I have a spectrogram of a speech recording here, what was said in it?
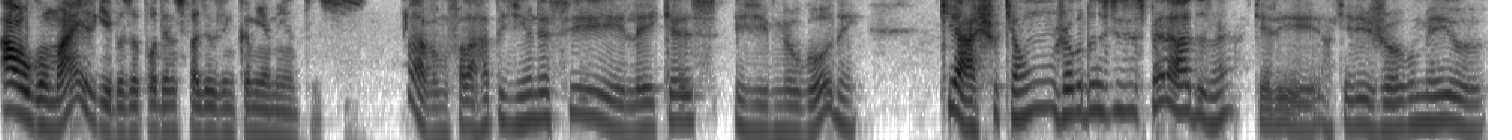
Algo mais, Gibbs, ou podemos fazer os encaminhamentos? Ah, vamos falar rapidinho desse Lakers e meu Golden, que acho que é um jogo dos desesperados, né? Aquele, aquele jogo meio.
